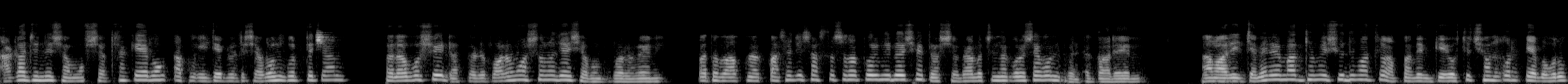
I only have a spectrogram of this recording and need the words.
আগাজনের সমস্যা থাকে এবং আপনি এই ট্যাবলেটটি সেবন করতে চান, তাহলে অবশ্যই ডাক্তারের পরামর্শ অনুযায়ী সেবন করবেন অথবা আপনার পাশে যে স্বাস্থ্যসেবা কর্মী রয়েছে, তার সাথে আলোচনা করে সেবন করতে পারেন। আমার এই চ্যানেলের মাধ্যমে শুধুমাত্র আপনাদেরকে ওষুধ সম্পর্কে এবং রোগ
